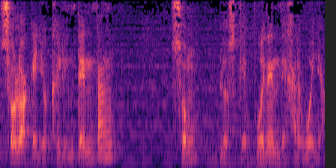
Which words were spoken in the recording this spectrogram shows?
Solo aquellos que lo intentan son los que pueden dejar huella.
